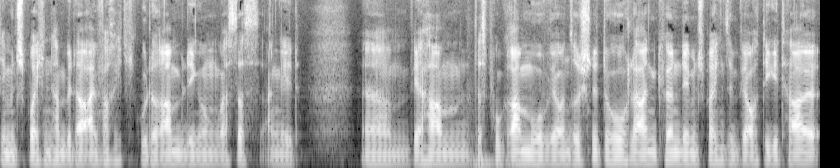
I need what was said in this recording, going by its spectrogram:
Dementsprechend haben wir da einfach richtig gute Rahmenbedingungen, was das angeht. Ähm, wir haben das Programm, wo wir unsere Schnitte hochladen können. Dementsprechend sind wir auch digital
